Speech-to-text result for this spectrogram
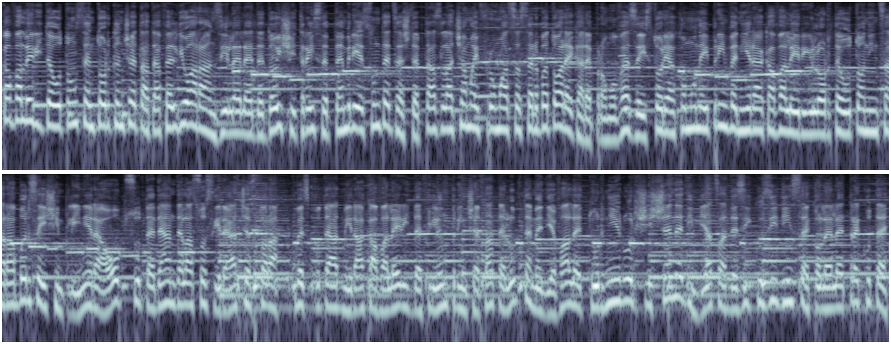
Cavalerii Teuton se întorc în cetatea Feldioara în zilele de 2 și 3 septembrie. Sunteți așteptați la cea mai frumoasă sărbătoare care promovează istoria comunei prin venirea cavalerilor teutoni în țara Bârsei și împlinirea 800 de ani de la sosirea acestora. Veți putea admira cavalerii defilând prin cetate lupte medievale, turniruri și scene din viața de zi cu zi din secolele trecute.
